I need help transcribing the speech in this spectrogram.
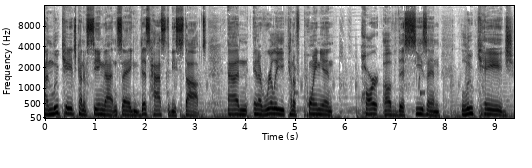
and Luke Cage kind of seeing that and saying this has to be stopped. And in a really kind of poignant part of this season, Luke Cage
